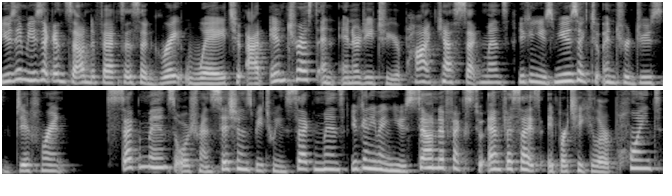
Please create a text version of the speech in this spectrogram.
Using music and sound effects is a great way to add interest and energy to your podcast segments. You can use music to introduce different segments or transitions between segments. You can even use sound effects to emphasize a particular point.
